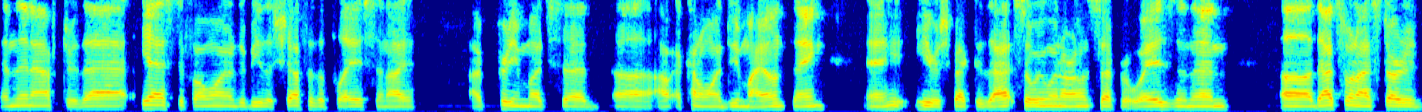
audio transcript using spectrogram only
And then after that, he asked if I wanted to be the chef of the place, and I I pretty much said uh, I, I kind of want to do my own thing, and he, he respected that. So we went our own separate ways, and then uh, that's when I started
